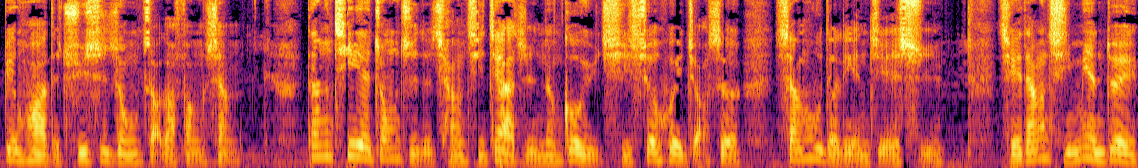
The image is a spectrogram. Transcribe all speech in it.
变化的趋势中找到方向。当企业宗旨的长期价值能够与其社会角色相互的连结时，且当其面对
